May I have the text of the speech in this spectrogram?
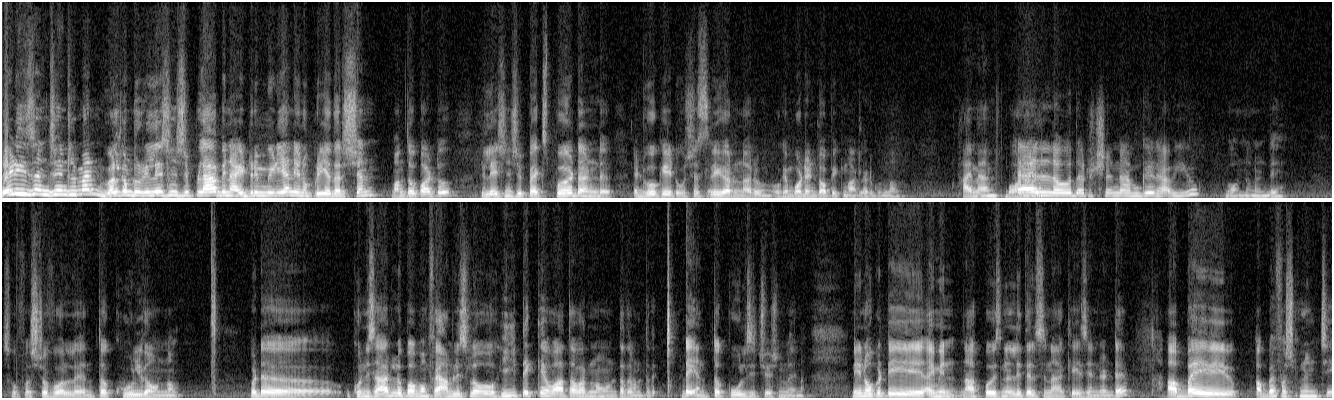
Ladies and gentlemen welcome to relationship lab in I Dream media నేను ప్రియదర్శన్. మనతో పాటు relationship expert and advocate Ushasri గారు ఉన్నారు. ఒక ఇంపార్టెంట్ టాపిక్ మాట్లాడుకుందాం. Hi ma'am. How are you? బాగున్నానండి. సో ఫస్ట్ ఆఫ్ ఆల్ ఎంత కూల్గా ఉన్నాం. బట్ కొన్నిసార్లు పాపం ఫ్యామిలీస్లో హీట్ ఎక్కే వాతావరణం ఉంటుంది ఉంటుంది. అంటే ఎంత కూల్ సిచ్యువేషన్లో అయినా. నేను ఒకటి ఐ మీన్ నాకు పర్సనల్లీ తెలిసిన కేసు ఏంటంటే అబ్బాయి అబ్బాయి ఫస్ట్ నుంచి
